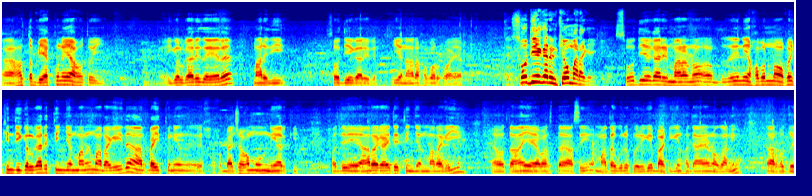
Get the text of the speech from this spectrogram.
আহত বেকুনে আহত হই ইগল গাড়ি যাইরে মারি দি সৌদি গাড়িরে ইয়ে নারা খবর হয় আর। সৌদি গাড়ির কেউ মারা গেছে? সৌদি গাড়ির মারানো খবর ন হয় কিন্তু ইগল গাড়ির তিনজন মানুষ মারা গেই আর বাইক তুনি বেশ সময় উন্নি আর কি। আর গাড়িতে তিনজন মারা গেই তাই এই অবস্থায় আসি মাথা ঘুরে পড়ে গিয়ে বাকি কিন হয়তো আর নজানি। তারপর যে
